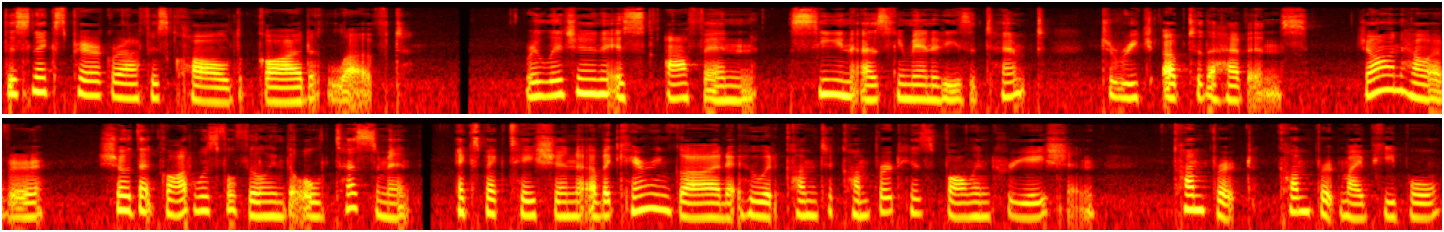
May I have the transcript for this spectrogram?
This next paragraph is called God Loved. Religion is often seen as humanity's attempt to reach up to the heavens. John, however, showed that God was fulfilling the Old Testament expectation of a caring God who would come to comfort his fallen creation. Comfort, comfort my people,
